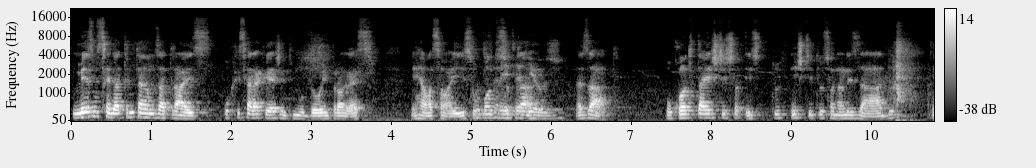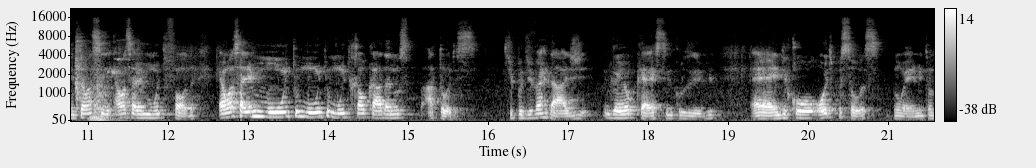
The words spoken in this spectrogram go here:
mesmo sendo há 30 anos atrás, o que será que a gente mudou em progresso em relação a isso? O quanto isso diferente tá... é. Exato. O quanto está institucionalizado. Então, assim, é uma série muito foda. É uma série muito, muito, muito calcada nos atores. Tipo, de verdade. Ganhou cast, inclusive. É, indicou oito pessoas no Emmy, então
